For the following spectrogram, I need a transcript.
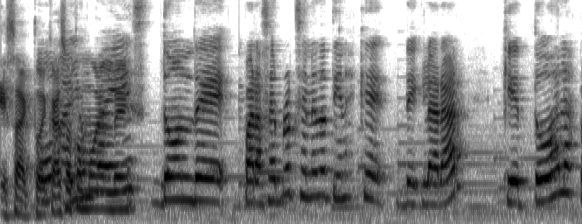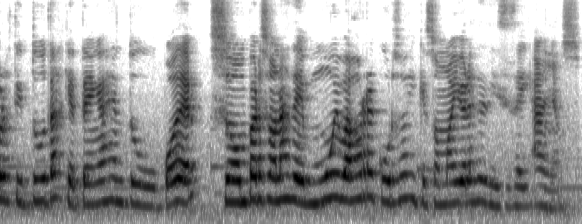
Exacto, hay O casos hay como un el de... país donde para ser proxeneta tienes que declarar que todas las prostitutas que tengas en tu poder son personas de muy bajos recursos y que son mayores de 16 años.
